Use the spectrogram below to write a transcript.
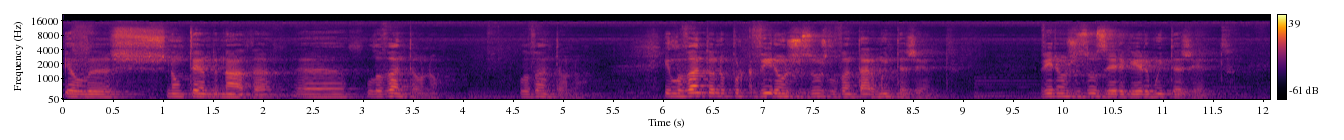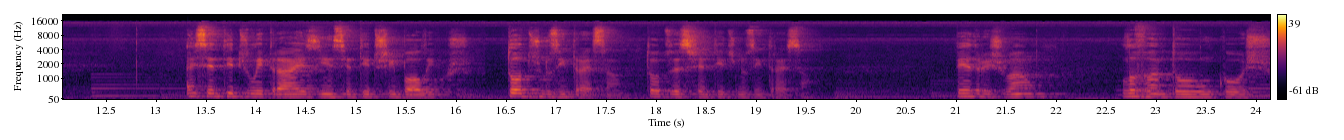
eles, não tendo nada, uh, levantam-no. Levantam-no. E levantam-no porque viram Jesus levantar muita gente. Viram Jesus erguer muita gente em sentidos literais e em sentidos simbólicos, todos nos interessam, todos esses sentidos nos interessam. Pedro e João levantou um coxo,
